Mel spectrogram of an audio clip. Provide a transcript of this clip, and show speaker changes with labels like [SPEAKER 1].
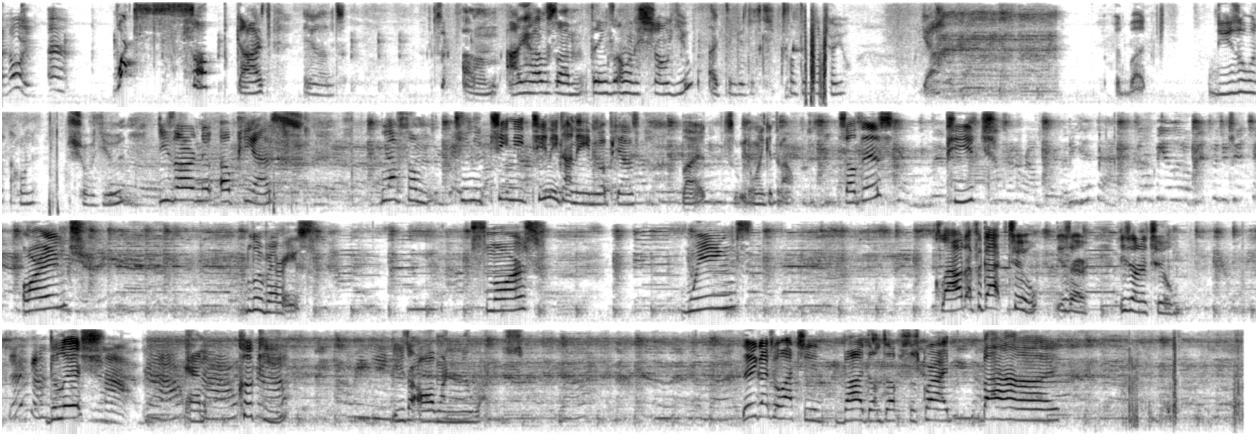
[SPEAKER 1] Uh, what's up, guys? And um, I have some things I want to show you. I think I just kicked something I want to show you. Yeah. But these are what I want to show you. These are new LPS. We have some teeny, teeny, teeny, tiny new LPS, but we don't want to get them out. So this peach, orange, blueberries, s'mores, wings, cloud. I forgot two. These are these are the two. Delish and cookie. These are all my new ones. Thank you guys for watching. Bye. Thumbs up. Subscribe. Bye.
